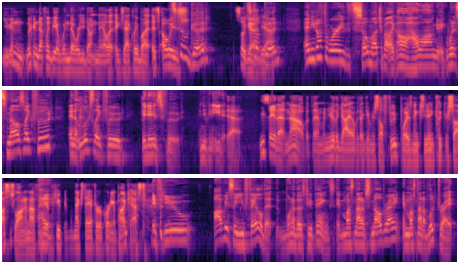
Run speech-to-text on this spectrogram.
you can. There can definitely be a window where you don't nail it exactly, but it's always It's still good. still It's good. still yeah. good. and you don't have to worry so much about like, oh, how long do when it smells like food and it looks like food, it is food, and you can eat it. Yeah. You say that now, but then when you're the guy over there giving yourself food poisoning because you didn't cook your sausage long enough and Hey. you're puking the next day after recording a podcast. if you obviously you failed at one of those two things, it must not have smelled right. It must not have looked right.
